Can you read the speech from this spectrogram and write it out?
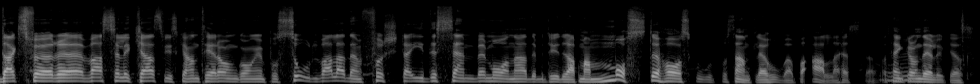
Dags för eh, vass eller kast. Vi ska hantera omgången på Solvalla den första i december månad. Det betyder att man måste ha skor på samtliga hovar på alla hästar. Vad tänker du om det Lukas?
